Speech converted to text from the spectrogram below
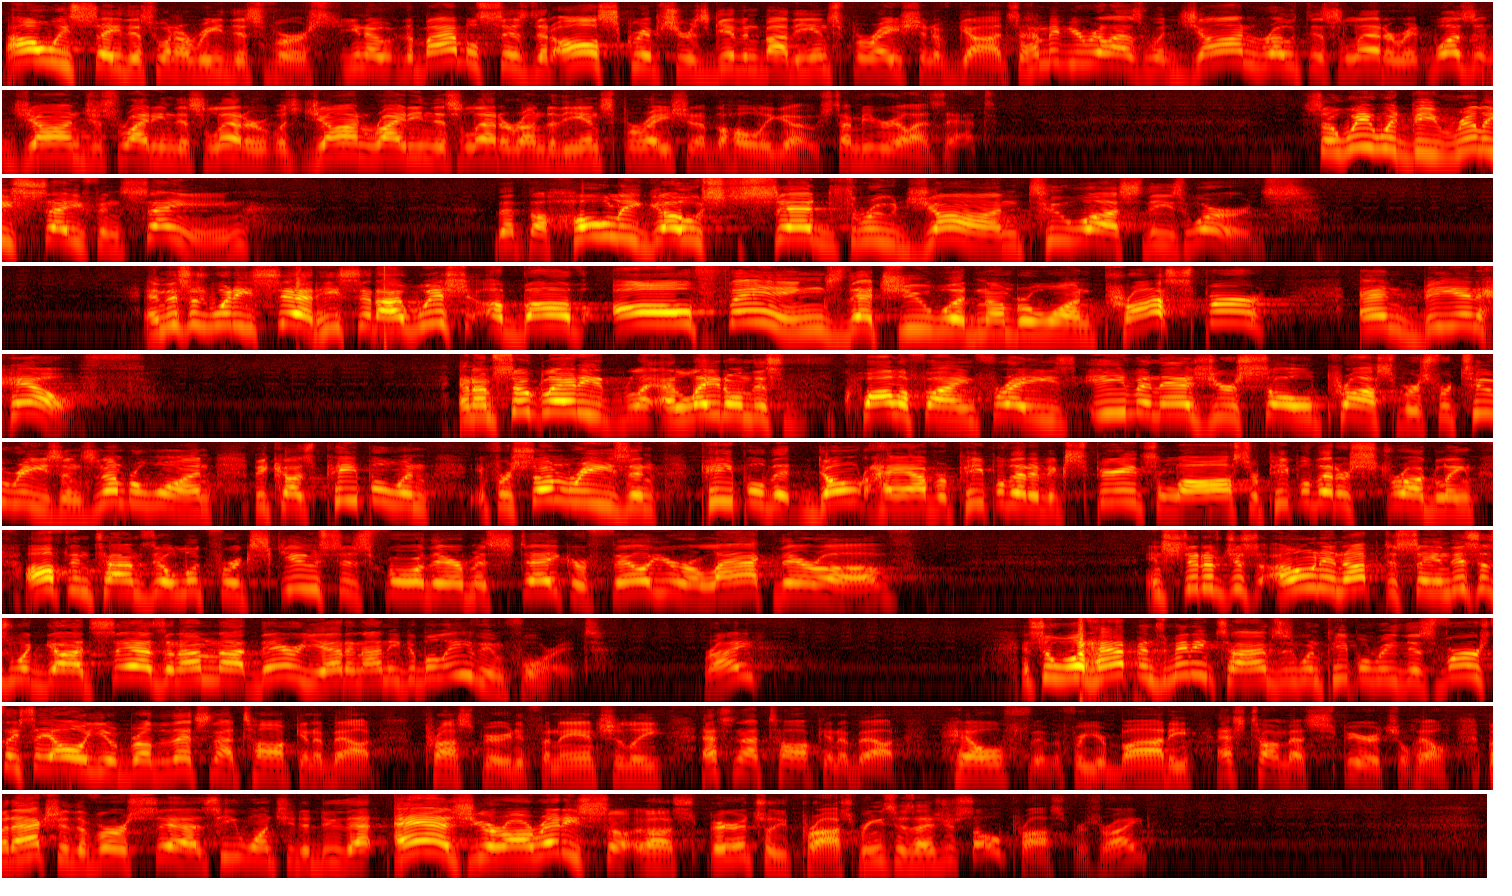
I always say this when I read this verse. You know, the Bible says that all scripture is given by the inspiration of God. So, how many of you realize when John wrote this letter, it wasn't John just writing this letter, it was John writing this letter under the inspiration of the Holy Ghost? How many of you realize that? So, we would be really safe in saying that the Holy Ghost said through John to us these words. And this is what he said He said, I wish above all things that you would, number one, prosper and be in health. And I'm so glad he uh, laid on this qualifying phrase, even as your soul prospers, for two reasons. Number one, because people, when, for some reason, people that don't have, or people that have experienced loss, or people that are struggling, oftentimes they'll look for excuses for their mistake or failure or lack thereof. Instead of just owning up to saying, This is what God says, and I'm not there yet, and I need to believe Him for it. Right? And so, what happens many times is when people read this verse, they say, Oh, you brother, that's not talking about prosperity financially. That's not talking about health for your body. That's talking about spiritual health. But actually, the verse says He wants you to do that as you're already so, uh, spiritually prospering. He says, As your soul prospers, right?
